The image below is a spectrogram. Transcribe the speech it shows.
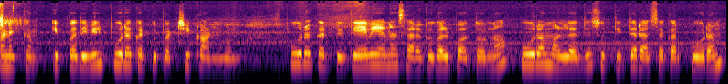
வணக்கம். இப்பதிவில் பூரக்கட்டு பற்றி காண்போம். பூரக்கட்டு தேவையான சரக்குகள் பார்த்தோன்னா பூரம் அல்லது சுத்தித்த ரசகற்பூரம்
